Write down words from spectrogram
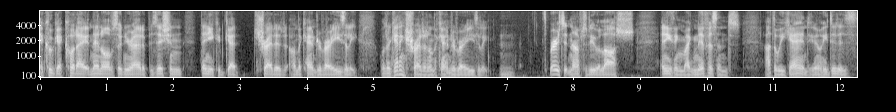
it could get cut out, and then all of a sudden you're out of position. Then you could get shredded on the counter very easily. Well, they're getting shredded on the counter very easily. Mm. Spurs didn't have to do a lot, anything magnificent at the weekend. You know, he did his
